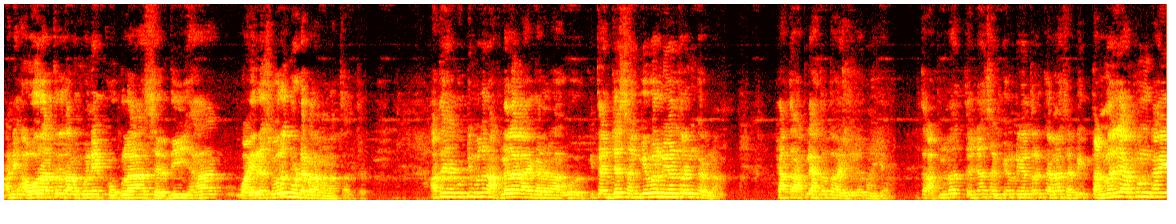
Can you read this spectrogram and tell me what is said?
आणि अहोरात्र दाखवणे खोकला सर्दी ह्या व्हायरसवरच मोठ्या प्रमाणात चालतात आता या गोष्टीमधून आपल्याला काय करायला हवं? की त्यांच्या संख्येवर नियंत्रण करणं. हे आता आपल्या हातात राहिलेलं नाही आहे. तर आपल्याला त्याच्या संख्येवर नियंत्रण करण्यासाठी त्यांना जे आपण काही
